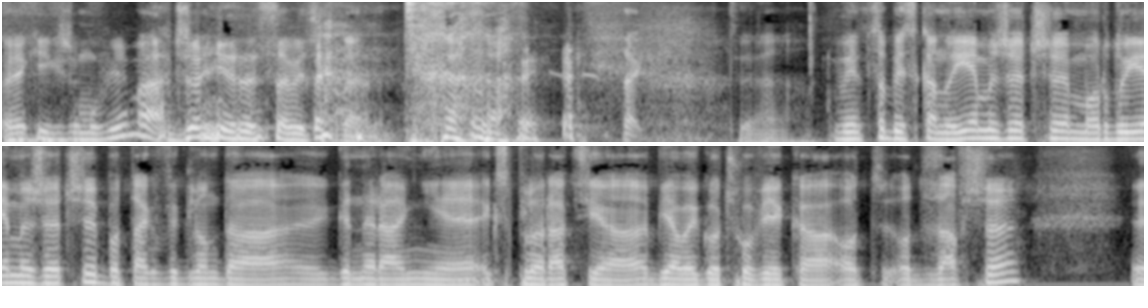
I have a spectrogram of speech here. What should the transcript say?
o jakiej grze mówimy? A, Johnny ten sobie skrany. tak. Więc sobie skanujemy rzeczy, mordujemy rzeczy, bo tak wygląda generalnie eksploracja białego człowieka od, od zawsze. Yy,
